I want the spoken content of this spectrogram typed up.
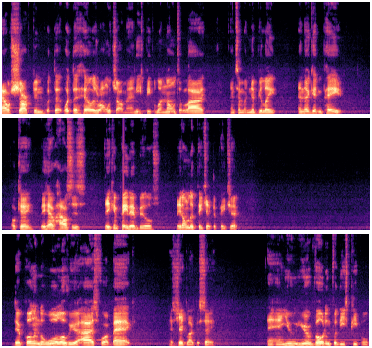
Al Sharpton, what the what the hell is wrong with y'all, man? These people are known to lie and to manipulate, and they're getting paid. Okay? They have houses. They can pay their bills. They don't live paycheck to paycheck. They're pulling the wool over your eyes for a bag, as Jake like to say. And, and you you're voting for these people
